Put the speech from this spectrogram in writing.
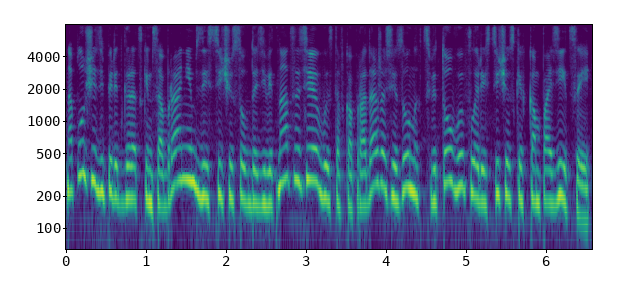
На площади перед городским собранием с 10 часов до 19 выставка продажа сезонных цветов и флористических композиций.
